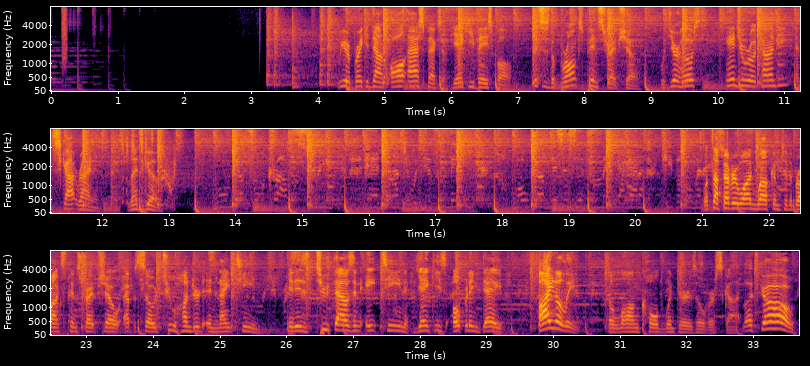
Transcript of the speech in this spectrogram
We are breaking down all aspects of Yankee baseball. This is the Bronx Pinstripe Show with your hosts, Andrew Rotondi and Scott Reinen. Let's go. What's up, everyone? Welcome to the Bronx Pinstripe Show, episode 219. It is 2018 Yankees opening day. Finally, the long, cold winter is over, Scott. Let's go.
